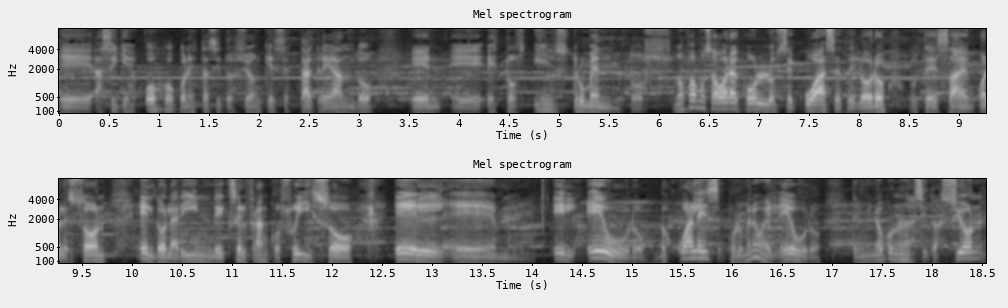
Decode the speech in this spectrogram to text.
eh, así que ojo con esta situación que se está creando en eh, estos instrumentos. Nos vamos ahora con los secuaces del oro, ustedes saben cuáles son, el dólar index, el franco suizo, el el euro, los cuales, por lo menos el euro, terminó con una situación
